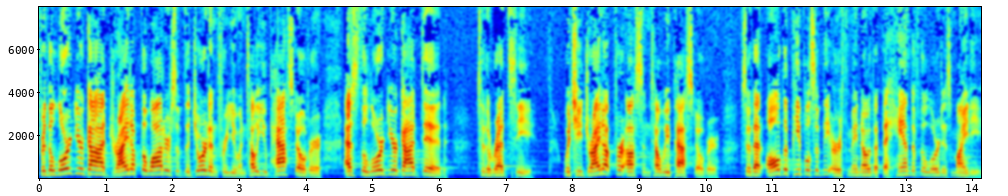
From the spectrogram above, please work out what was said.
For the Lord your God dried up the waters of the Jordan for you until you passed over, as the Lord your God did to the Red Sea, which he dried up for us until we passed over, so that all the peoples of the earth may know that the hand of the Lord is mighty,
